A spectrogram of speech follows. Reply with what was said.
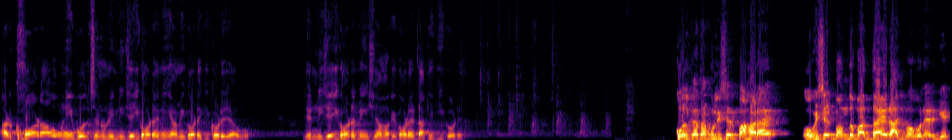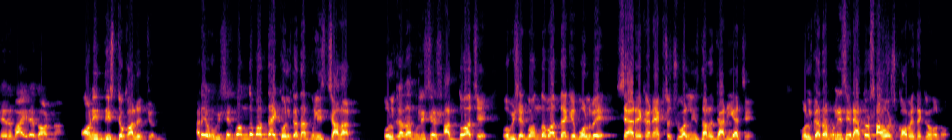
আর ঘর আও উনি বলছেন, উনি নিজেই ঘরে নেই, আমি ঘরে কি করে যাব? যে নিজেই ঘরে নেই, সে আমাকে ঘরে ডাকে কি করে? কলকাতা পুলিশের পাহারায় অভিষেক বন্দ্যোপাধ্যায় রাজভবনের গেটের বাইরে ধর্ণা। অনির্দিষ্টকালের জন্য। আরে, অভিষেক বন্দ্যোপাধ্যায় কলকাতা পুলিশ চালান। কলকাতা পুলিশের সাধ্য আছে। অভিষেক বন্দ্যোপাধ্যায়কে বলবে, স্যার, এখানে একশো চুয়াল্লিশ ধারা জারি আছে। কলকাতা পুলিশের এত সাহস কবে থেকে হলো?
